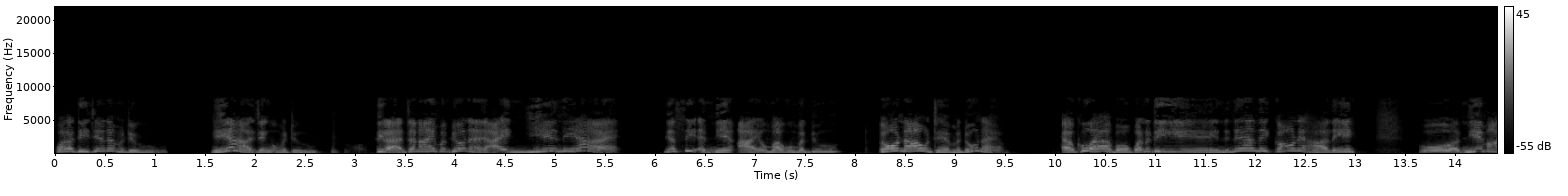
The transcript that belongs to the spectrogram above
quality ချင်းနဲ့မတူဘူးငင်းရတာချင်းကိုမတူးဒီလားကျွန်တော်မပြောနိုင်အဲ့ညင်နေရမျက်စိအမြင်အာယုံမှာကိုမတူးတော်နာကိုတည်းမတူးနိုင် အခုအဲ့ဘော quality နည်းနည်းလေးကောင်းတဲ့ဟာလေးဟိုညင်မှာ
